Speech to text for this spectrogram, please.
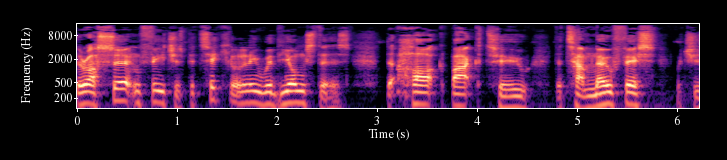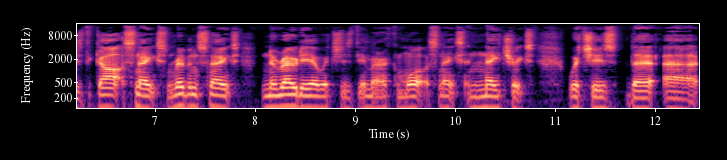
there are certain features, particularly with youngsters, that hark back to the Thamnophis, which is the garter snakes and ribbon snakes, Nerodia, which is the American water snakes, and Natrix, which is the uh,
